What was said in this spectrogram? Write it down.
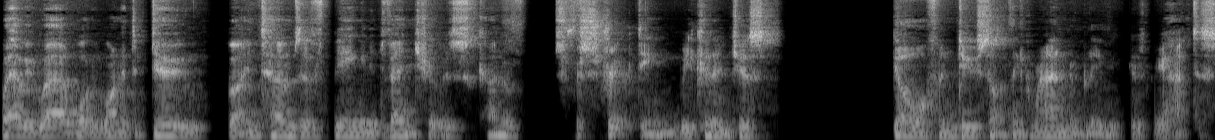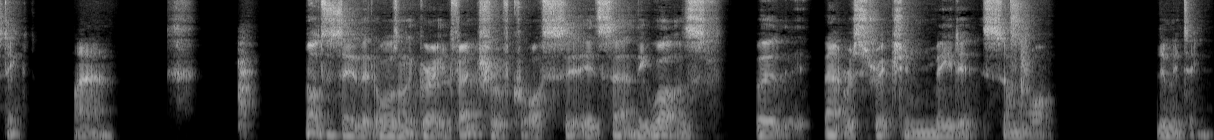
where we were, what we wanted to do. But in terms of being an adventure, it was kind of restricting. We couldn't just go off and do something randomly because we had to stick to the plan. Not to say that it wasn't a great adventure, of course, it, it certainly was, but that restriction made it somewhat limiting.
